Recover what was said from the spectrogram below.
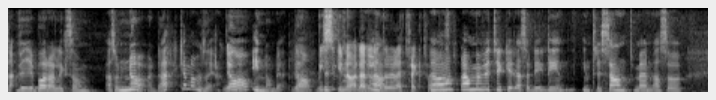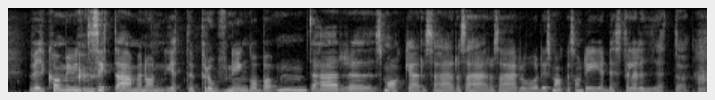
Nej. Vi är bara liksom, alltså nördar kan man väl säga. Ja, Inom det. ja whiskynördar det Ja. låter rätt fräckt faktiskt. Ja, ja men vi tycker alltså det, det är intressant men alltså vi kommer ju inte sitta här med någon jätteprovning och bara mm, det här eh, smakar så här och så här och så här och det smakar som det destilleriet. Och Mm.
